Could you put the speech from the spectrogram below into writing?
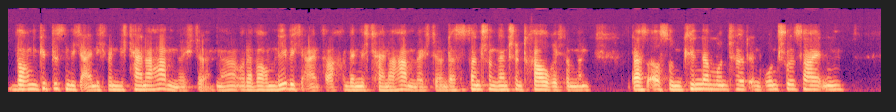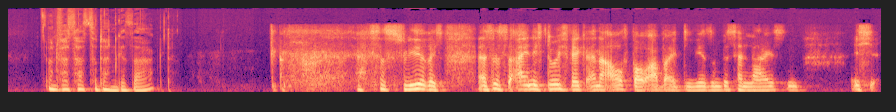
warum gibt es mich eigentlich, wenn mich keiner haben möchte? Ne? Oder warum lebe ich einfach, wenn mich keiner haben möchte? Und das ist dann schon ganz schön traurig, wenn man das aus so einem Kindermund hört in Grundschulzeiten. Und was hast du dann gesagt? Ja, es ist schwierig. Es ist eigentlich durchweg eine Aufbauarbeit, die wir so ein bisschen leisten ich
